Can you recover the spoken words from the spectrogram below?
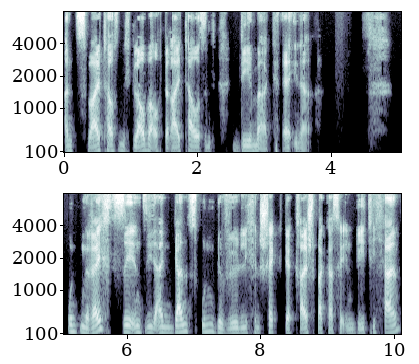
an 2000, ich glaube auch 3000 D-Mark erinnern. Unten rechts sehen Sie einen ganz ungewöhnlichen Scheck der Kreissparkasse in Bietigheim.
